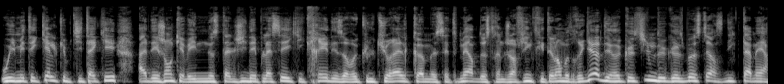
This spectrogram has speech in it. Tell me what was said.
où il mettait quelques petits taquets à des gens qui avaient une nostalgie déplacée et qui créaient des œuvres culturelles comme cette merde de Stranger Things qui était là en mode regarde, il y a un costume de Ghostbusters, nique ta mère.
